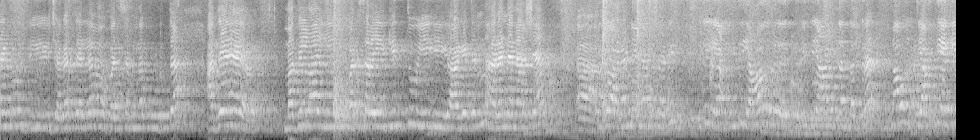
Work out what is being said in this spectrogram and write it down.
ನೆಟ್ಟು ಈ ಜಗತ್ತೆಲ್ಲ ಪರಿಸರನ ಕೂಡುತ್ತಾ, ಅದೇ ಮೊದಲ ಈ ಪರಿಸರ ಈಗಿತ್ತು, ಈಗ ಈಗ ಆಗೈತೆ ಅರಣ್ಯ ನಾಶ ಇದು ಅರಣ್ಯ ನಾಶ ರೀ. ಇದು ಇದು ಯಾವ ರೀತಿ ಆಗುತ್ತೆ ಅಂತಂದ್ರೆ, ನಾವು ಜಾಸ್ತಿಯಾಗಿ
